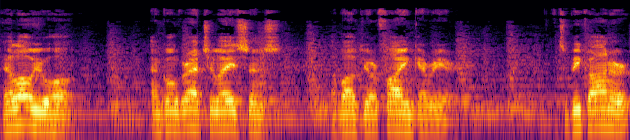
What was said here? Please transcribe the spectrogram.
Hello, Juho, and congratulations about your fine career. It's a big honor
